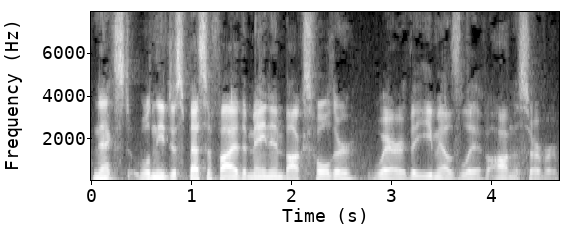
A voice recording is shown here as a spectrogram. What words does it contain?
Next, we'll need to specify the main inbox folder where the emails live on the server.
